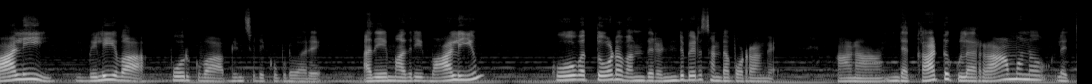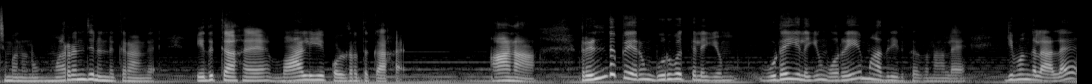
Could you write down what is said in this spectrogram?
வாலி வெளியே வா போருக்கு வா அப்படின்னு சொல்லி கூப்பிடுவாரு. அதே மாதிரி வாலியும் கோவத்தோட வந்து ரெண்டு பேரும் சண்டை போடுறாங்க. ஆனா இந்த காட்டுக்குள்ள ராமனும் லட்சுமணனும் மறைஞ்சு நின்னுக்கிறாங்க. எதுக்காக? வாலியை கொள்றதுக்காக ஆனா ரெண்டு பேரும் உருவத்திலையும் உடையிலையும் ஒரே மாதிரி இருக்கிறதுனால இவங்களால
